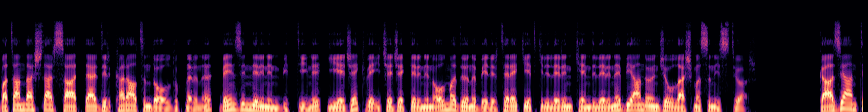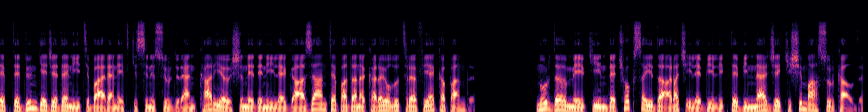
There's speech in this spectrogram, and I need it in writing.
Vatandaşlar saatlerdir kar altında olduklarını, benzinlerinin bittiğini, yiyecek ve içeceklerinin olmadığını belirterek yetkililerin kendilerine bir an önce ulaşmasını istiyor. Gaziantep'te dün geceden itibaren etkisini sürdüren kar yağışı nedeniyle Gaziantep-Adana karayolu trafiğe kapandı. Nurdağı mevkiinde çok sayıda araç ile birlikte binlerce kişi mahsur kaldı.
